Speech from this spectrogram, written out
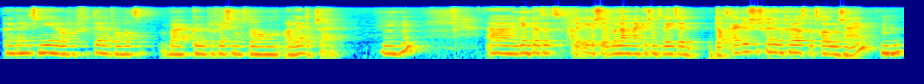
Kan je daar iets meer over vertellen? Van wat, waar kunnen professionals dan alert op zijn? Mm-hmm. Uh, ik denk dat het allereerst heel belangrijk is om te weten dat er dus verschillende geweldspatronen zijn. Mm-hmm.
